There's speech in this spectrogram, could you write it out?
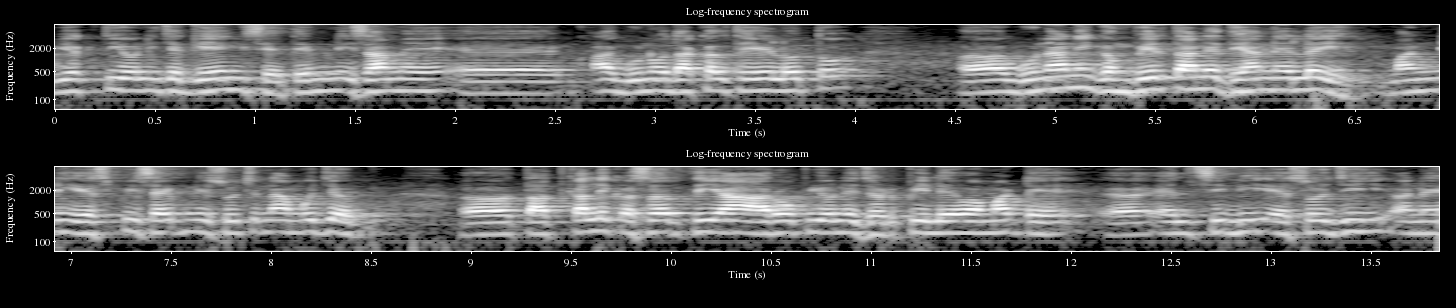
વ્યક્તિઓની જે ગેંગ છે તેમની સામે આ ગુનો દાખલ થયેલો હતો. ગુનાની ગંભીરતાને ધ્યાને લઈ માનની એસપી સાહેબની સૂચના મુજબ તાત્કાલિક અસરથી આ આરોપીઓને ઝડપી લેવા માટે એલસીબી, એસઓજી અને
